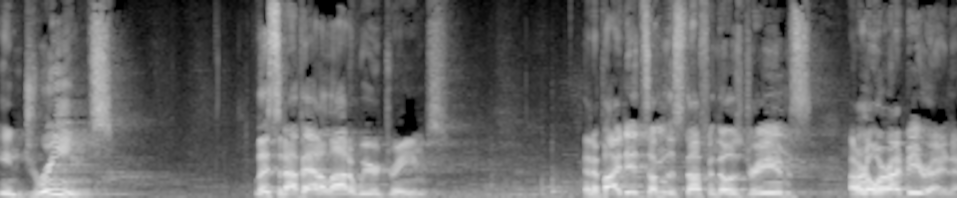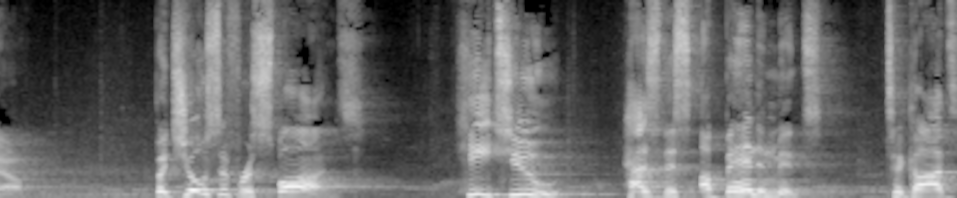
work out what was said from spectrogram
In dreams. Listen, I've had a lot of weird dreams. And if I did some of the stuff in those dreams, I don't know where I'd be right now. But Joseph responds. He too has this abandonment to God's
